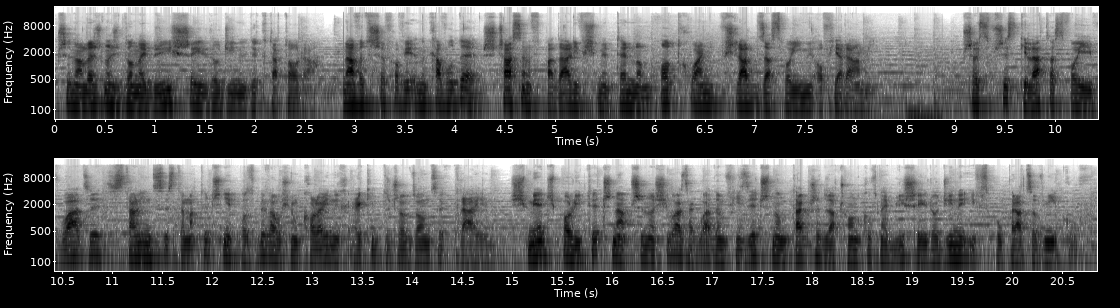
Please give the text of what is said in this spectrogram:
przynależność do najbliższej rodziny dyktatora. Nawet szefowie NKWD z czasem wpadali w śmiertelną otchłań w ślad za swoimi ofiarami. Przez wszystkie lata swojej władzy Stalin systematycznie pozbywał się kolejnych ekip rządzących krajem. Śmierć polityczna przynosiła zagładę fizyczną także dla członków najbliższej rodziny i współpracowników.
